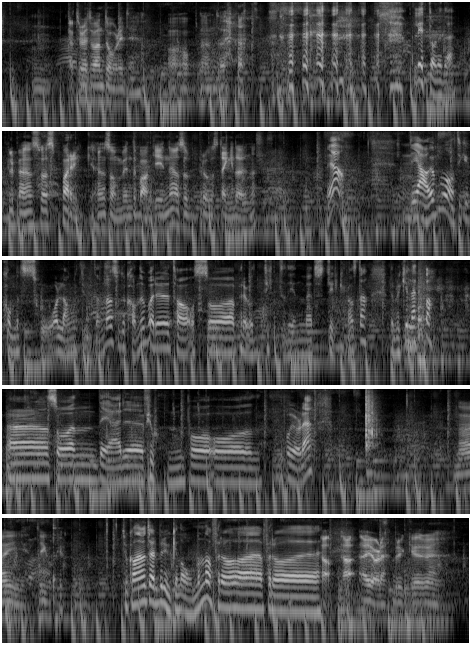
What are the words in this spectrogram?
Jeg tror dette var en dårlig idé å åpne en dør. Litt dårlig idé. Lurer på om jeg skal sparke zombien tilbake inn i, og så prøve å stenge dørene. Ja. De er jo på en måte ikke kommet så langt ut ennå, så du kan jo bare ta oss og prøve å dytte det inn med et styrkekast. Da. Det blir ikke lett, da. Eh, så en DR 14 på å, på å gjøre det. Nei, det går ikke. Du kan eventuelt bruke en omen da, for å, for å Ja, ja jeg gjør det. Bruker,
